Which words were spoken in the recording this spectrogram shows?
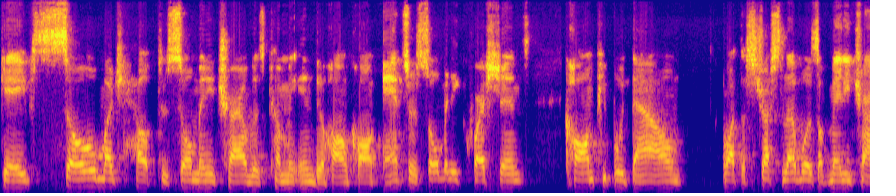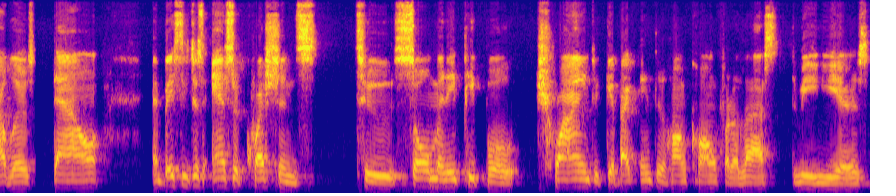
gave so much help to so many travelers coming into Hong Kong, answered so many questions, calm people down, brought the stress levels of many travelers down, and basically just answered questions to so many people trying to get back into Hong Kong for the last three years.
